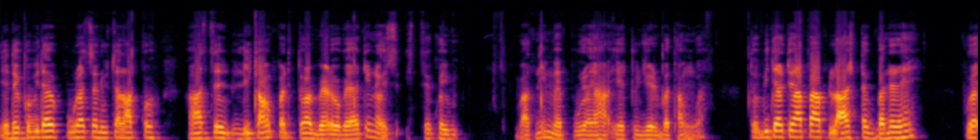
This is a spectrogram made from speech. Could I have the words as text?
ये देखो विद्यार्थी पूरा सोल्यूशन आपको हाथ से लिखा हूँ, पर थोड़ा बैड हो गया, ठीक ना? इससे कोई बात नहीं, मैं पूरा यहाँ ए टू जेड बताऊँगा। तो विद्यार्थियों यहाँ पर आप लास्ट तक बने रहें, पूरा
